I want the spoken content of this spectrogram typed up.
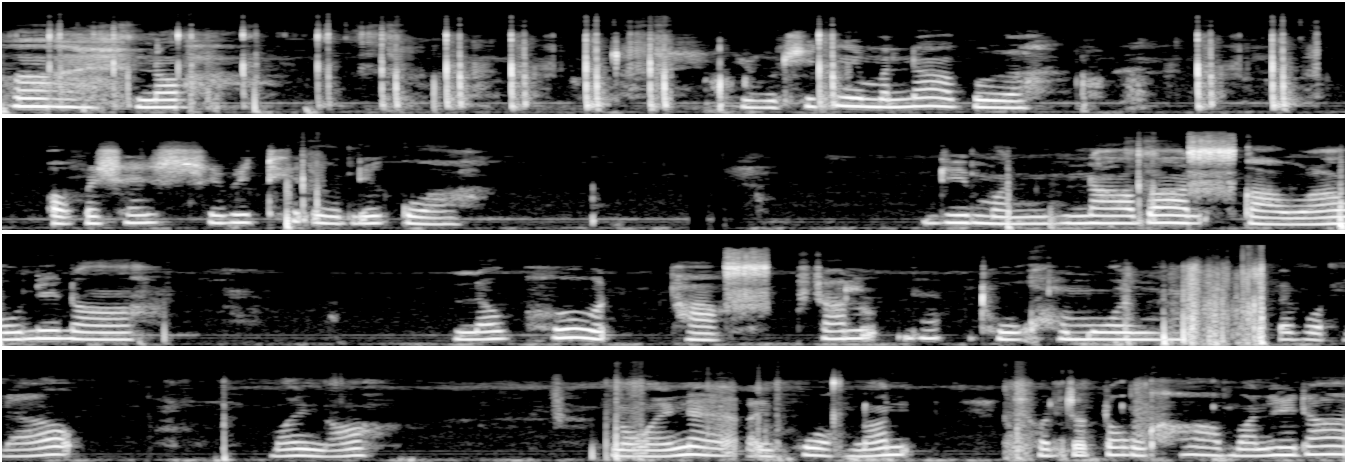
เฮ้ยนาะอยู่ที่นี่มันน่าเบื่อ ออกไปใช้ชีวิตที่อื่นดีกว่าดีมันหน้าบ้านเก่าเรานี่นาแล้วพืชผักฉันถูกขโมยไปหมดแล้ว ไม่เนาะน้อยแน่ไอ้พวกนั้น ฉันจะต้องฆ่ามันให้ได้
